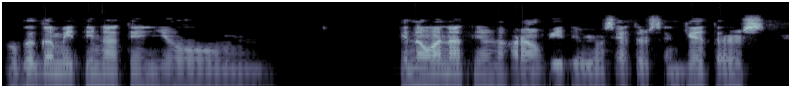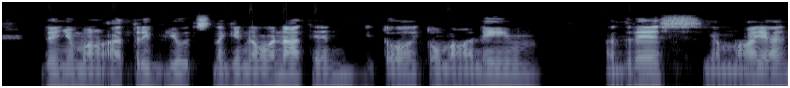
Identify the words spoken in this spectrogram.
So, gagamitin natin yung ginawa natin yung nakarang video, yung setters and getters. Then, yung mga attributes na ginawa natin, ito, itong mga name, address, yung mga yan.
